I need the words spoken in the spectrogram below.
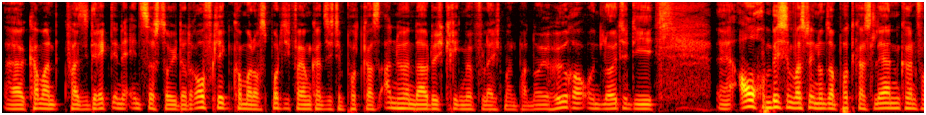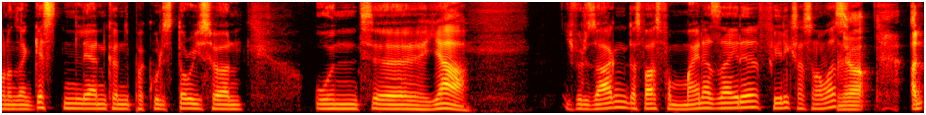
Äh, kann man quasi direkt in der Insta-Story da draufklicken, kommt man auf Spotify und kann sich den Podcast anhören. Dadurch kriegen wir vielleicht mal ein paar neue Hörer und Leute, die äh, auch ein bisschen was wir in unserem Podcast lernen können, von unseren Gästen lernen können, ein paar coole Stories hören. Und äh, ja, ich würde sagen, das war es von meiner Seite. Felix, hast du noch was? Ja, an,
